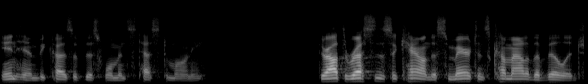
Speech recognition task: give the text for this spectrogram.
in him because of this woman's testimony. Throughout the rest of this account, the Samaritans come out of the village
